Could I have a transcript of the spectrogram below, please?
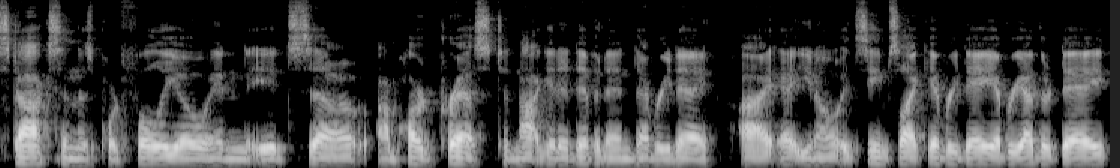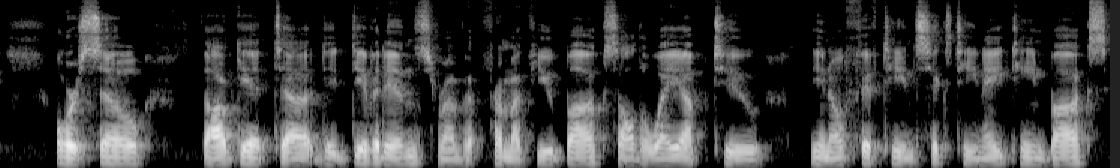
stocks in this portfolio, and it's uh, I'm hard pressed to not get a dividend every day. I you know it seems like every day, every other day or so, I'll get uh, dividends from from a few bucks all the way up to you know 15, 16, 18 bucks.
